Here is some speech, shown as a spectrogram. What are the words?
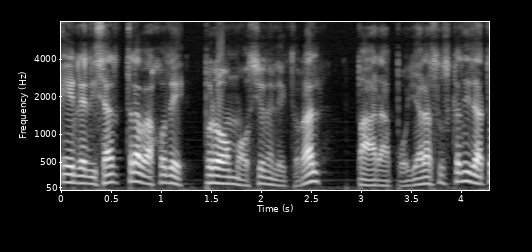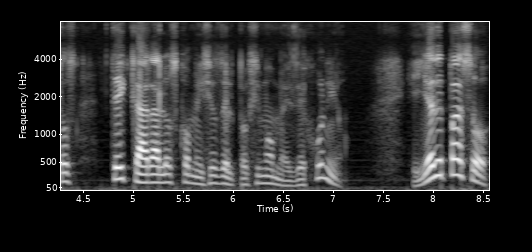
en realizar trabajo de promoción electoral para apoyar a sus candidatos de cara a los comicios del próximo mes de junio y ya de paso,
